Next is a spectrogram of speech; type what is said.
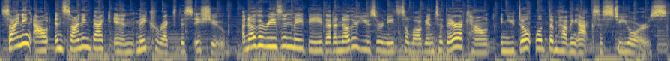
Signing out and signing back in may correct this issue. Another reason may be that another user needs to log into their account and you don't want them having access to yours.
